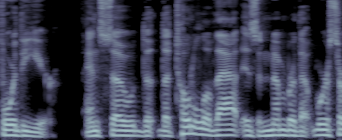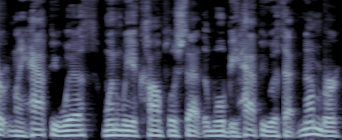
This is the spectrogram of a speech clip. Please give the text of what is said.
for the year. And so the, the total of that is a number that we're certainly happy with. When we accomplish that, that we'll be happy with that number.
